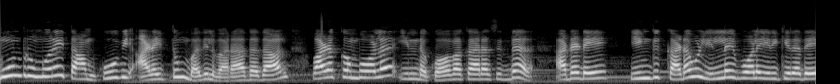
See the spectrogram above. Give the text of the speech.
மூன்று முறை தாம் கூவி அழைத்தும் பதில் வராததால் வழக்கம் போல இந்த கோவக்கார சித்தர் அடடே இங்கு கடவுள் இல்லை போல இருக்கிறதே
